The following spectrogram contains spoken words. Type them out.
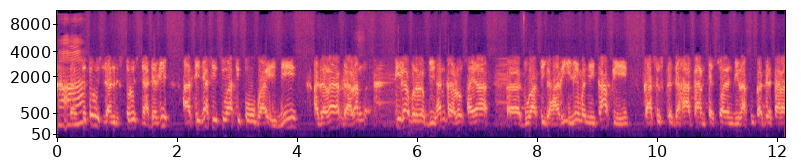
dan Uh-uh. seterusnya dan seterusnya. Jadi artinya situasi Toba ini adalah dalam tidak berlebihan kalau saya eh, dua tiga hari ini menyikapi kasus kejahatan seksual yang dilakukan secara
